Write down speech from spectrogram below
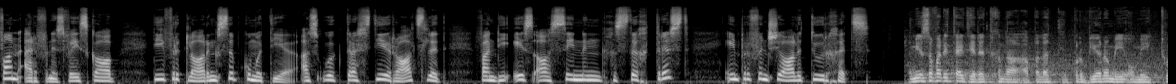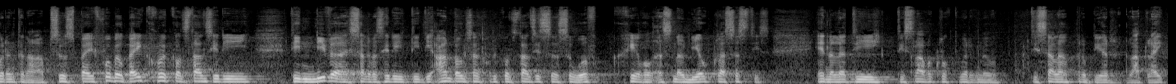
van Erfenis Weskaap, die verklaringssubkomitee, asook trustee raadslid van die SA Sending Gestig Trust en provinsiale toergids. Meeste van die tyd het dit genaar op hulle probeer om hier om die toring te naap. Soos byvoorbeeld by Groot Konstansie die die nuwe, ons sê die die die aanbouings aan Groot Konstansie se se hoofgevel is nou neoklassisties en hulle die die slaweklok toring nou dieselfde probeer laat lyk.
